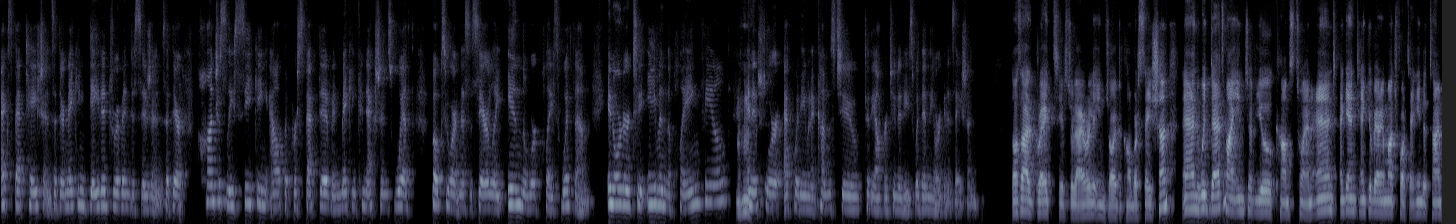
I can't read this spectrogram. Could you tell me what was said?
expectations, that they're making data-driven decisions, that they're consciously seeking out the perspective and making connections with folks who aren't necessarily in the workplace with them in order to even the playing field Mhm. and ensure equity when it comes to, to the opportunities within the organization. Those are great tips, Julia. I really enjoyed the conversation. And with that, my interview comes to an end. Again, thank you very much for taking the time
